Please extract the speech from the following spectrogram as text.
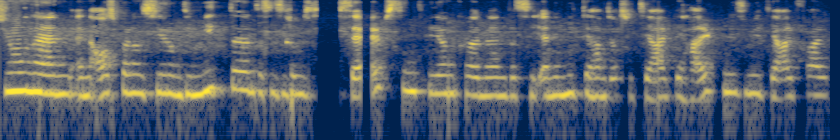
tunen, ein Ausbalancieren um die Mitte, dass sie sich um sich selbst zentrieren können, dass sie eine Mitte haben, die auch sozial gehalten ist im Idealfall,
